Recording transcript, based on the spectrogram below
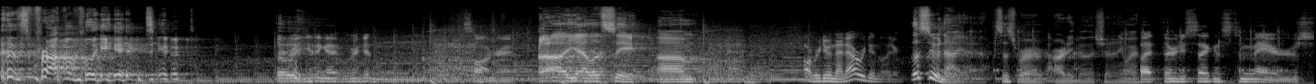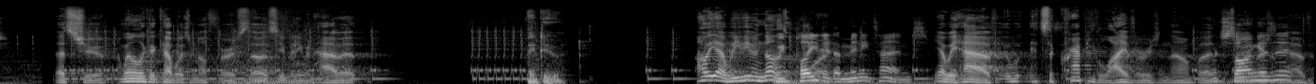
That's probably it, dude. So we're getting a, we're getting a song, right? Uh, yeah. Let's see. Um, are we doing that now or are we doing it later? let's do it now. Yeah, since we're already doing this shit anyway. By 30 seconds to Mars. That's true. I'm gonna look at Cowboys Mouth first, though, see if I even have it. I do. Oh yeah, we've even done this. We've this played before. it a many times. Yeah, we have. It it's the crappy live version though, but Which the song is it? have.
